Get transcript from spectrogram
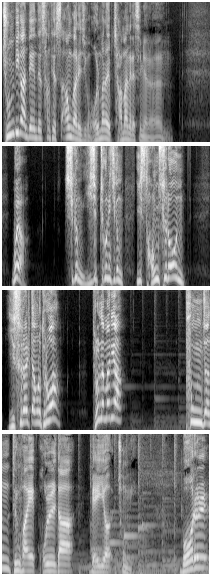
준비가 안 되는 데 상태에서 싸운 거 아니에요, 지금. 얼마나 자만을 했으면은. 뭐야? 지금 이집트군이 지금 이 성스러운 이스라엘 땅으로 들어와? 들어온단 말이야? 풍전등화의 골다 메이어 총리. 뭐를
